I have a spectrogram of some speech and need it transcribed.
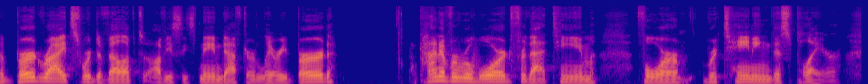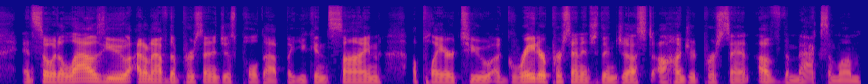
the bird rights were developed, obviously, it's named after Larry Bird, kind of a reward for that team for retaining this player. And so it allows you, I don't have the percentages pulled up, but you can sign a player to a greater percentage than just 100% of the maximum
